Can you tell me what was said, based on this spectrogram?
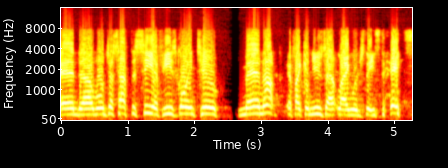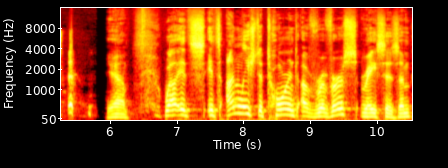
and uh, we'll just have to see if he's going to man up, if I can use that language these days. yeah, well, it's it's unleashed a torrent of reverse racism.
